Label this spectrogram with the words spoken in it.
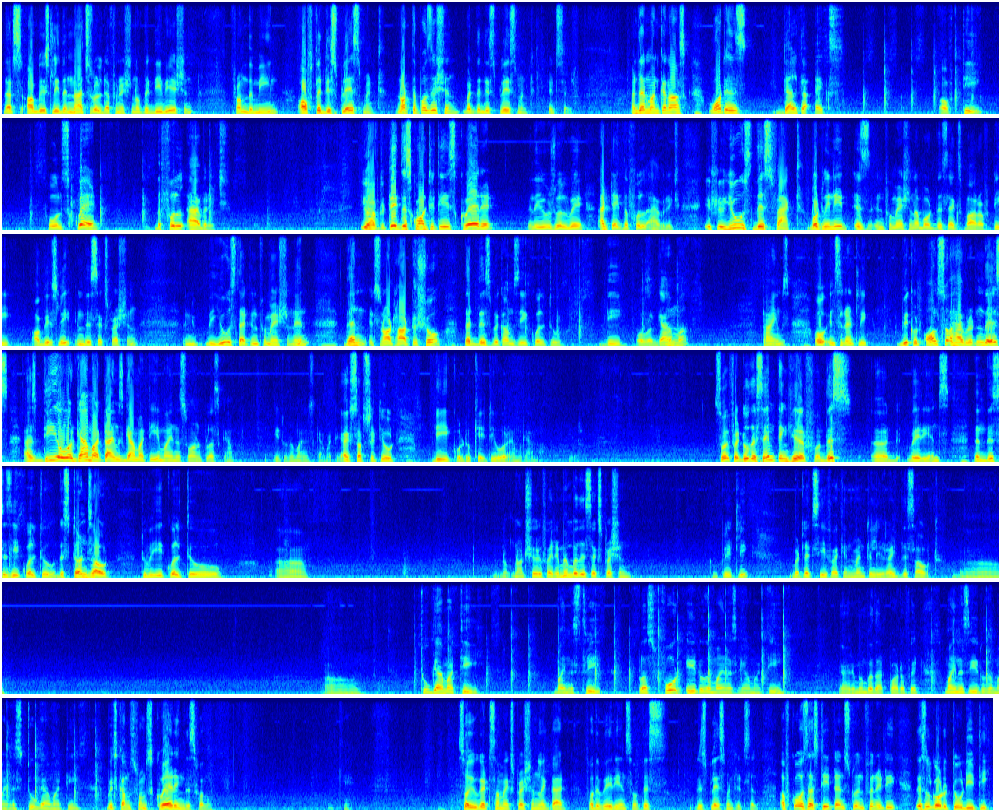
That is obviously the natural definition of the deviation from the mean of the displacement not the position but the displacement itself. And then one can ask what is delta x of t whole squared the full average. You have to take this quantity, square it in the usual way and take the full average. If you use this fact, what we need is information about this x bar of t obviously in this expression. And we use that information in, then it is not hard to show that this becomes equal to d over gamma times, oh incidentally we could also have written this as d over gamma times gamma t minus 1 plus gamma e to the minus gamma t. I substitute d equal to kt over m gamma here. So if I do the same thing here for this uh, variance then this is equal to this turns out to be equal to uh, not sure if I remember this expression completely but let us see if I can mentally write this out. Uh, uh, 2 gamma t minus 3 plus 4 e to the minus gamma t, yeah, I remember that part of it, minus e to the minus 2 gamma t which comes from squaring this fellow. Okay. So you get some expression like that for the variance of this displacement itself. Of course as t tends to infinity this will go to 2 dt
